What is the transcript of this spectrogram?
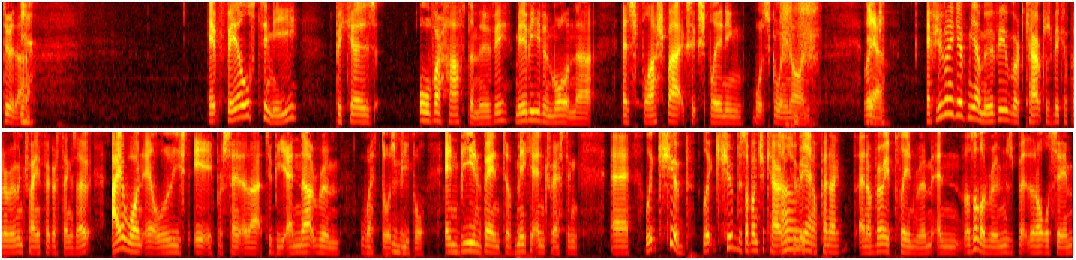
do that. Yeah. It fails to me because over half the movie, maybe even more than that, is flashbacks explaining what's going on. like, Yeah. if you're going to give me a movie where characters wake up in a room and try and figure things out, I want at least 80% of that to be in that room with those people and be inventive, make it interesting. Uh, like Cube, like Cube is a bunch of characters Oh, who wake yeah. up in a in a very plain room, and there's other rooms, but they're all the same,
